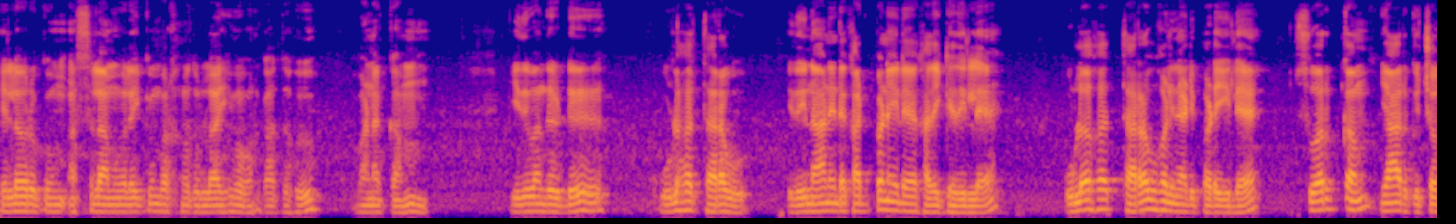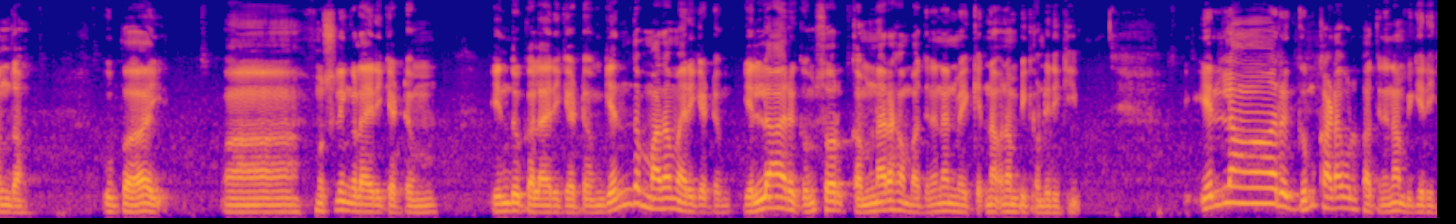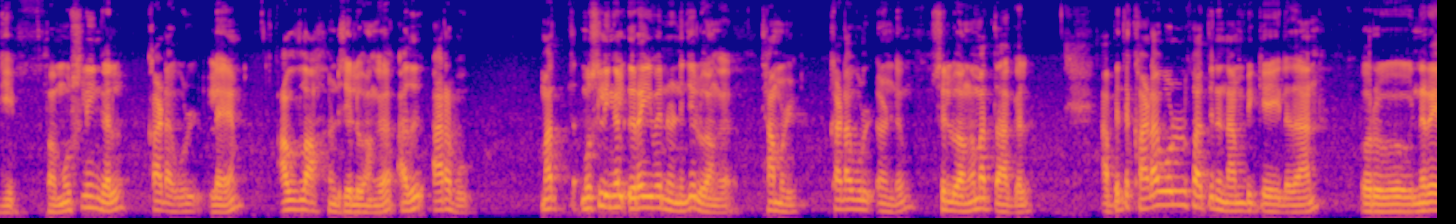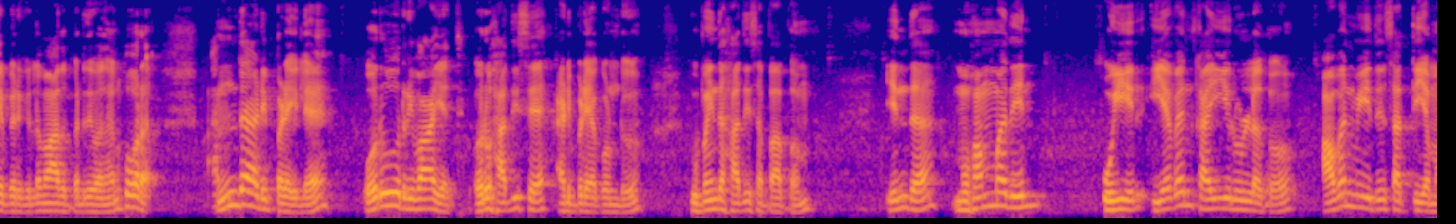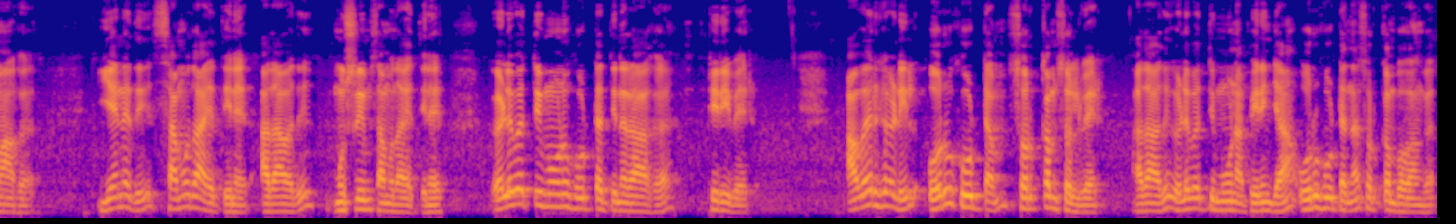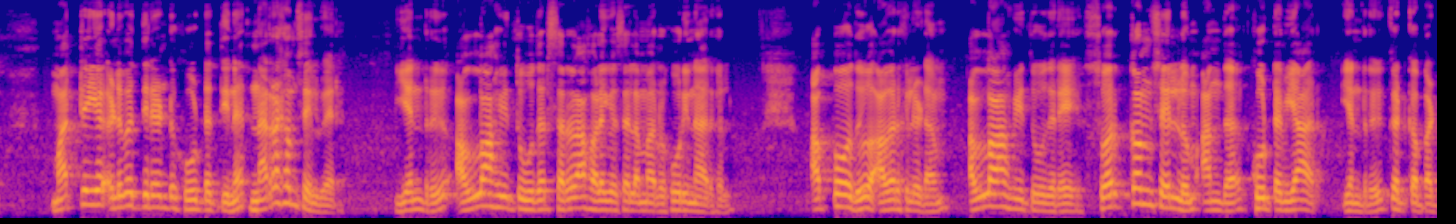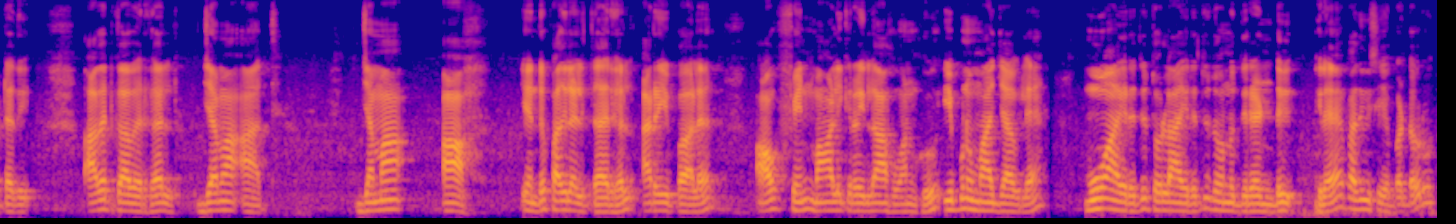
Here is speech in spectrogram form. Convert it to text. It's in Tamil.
எல்லோருக்கும் அஸ்ஸலாமு வலைக்கும் வரமத்துல்லாஹி வபரகாத்துஹு. வணக்கம். இது வந்துட்டு உலகத் தரவு. இது நான் என்ற கற்பனையில் கதைக்கதில்லை. உலகத் தரவுகளின் அடிப்படையில் சொர்க்கம் யாருக்கு சொந்தம்? இப்போ முஸ்லீம்களாக இருக்கட்டும் இந்துக்களாக இருக்கட்டும் எந்த மதமாக இருக்கட்டும் எல்லாருக்கும் சொர்க்கம் நரகம் பற்றின நன்மைக்கு ந நம்பிக்கை கொண்டிருக்கி எல்லாருக்கும் கடவுள் பற்றின நம்பிக்கை இருக்கு. இப்போ முஸ்லீம்கள் கடவுளில் அல்லாஹ்னு சொல்லுவாங்க. அது அரபு. மத் முஸ்லீம்கள் இறைவன் சொல்லுவாங்க. தமிழ் கடவுள் என்றும் சொல்லுவாங்க மத்தாக்கள். அப்போ இந்த கடவுள் பற்றின நம்பிக்கையில் தான் ஒரு நிறைய பேருக்குள்ள வாத பிரதிவாதங்கள் போகிற அந்த அடிப்படையில் ஒரு ரிவாயத் ஒரு ஹதீஸை அடிப்படையாக கொண்டு இப்போ இந்த ஹதீஸை பார்ப்போம். இந்த முகம்மதின் உயிர் எவன் கையில் உள்ளதோ அவன் மீது சத்தியமாக. எனது சமுதாயத்தினர் அதாவது முஸ்லிம் சமுதாயத்தினர் எழுபத்தி மூணு கூட்டத்தினராக பிரிவர். அவர்களில் ஒரு கூட்டம் சொர்க்கம் சொல்வேர். அதாவது எழுபத்தி மூணாக பிரிஞ்சா ஒரு கூட்டம் தான் சொர்க்கம் போவாங்க. மற்றைய எழுபத்தி ரெண்டு கூட்டத்தினர் நரகம் செல்வர் என்று அல்லாஹின் தூதர் சரலாஹ் அலைவசல்லம் அவர்கள் கூறினார்கள். அப்போது அவர்களிடம் அல்லாஹி தூதரே சொர்க்கம் செல்லும் அந்த கூட்டம் யார் என்று கேட்கப்பட்டது. அதற்கு அவர்கள் ஜமா ஆத் ஜமா ஆஹ் என்று பதிலளித்தார்கள். அறிவிப்பாளர் ஆஃபின் மாலிக் ரயில்லாஹு அன்கு இப்னு மாஜாவில் மூவாயிரத்தி தொள்ளாயிரத்தி தொண்ணூற்றி ரெண்டு இதில் பதிவு செய்யப்பட்ட ஒரு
